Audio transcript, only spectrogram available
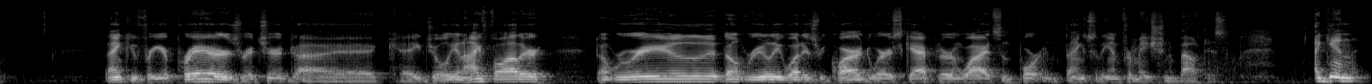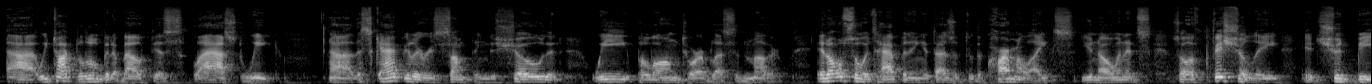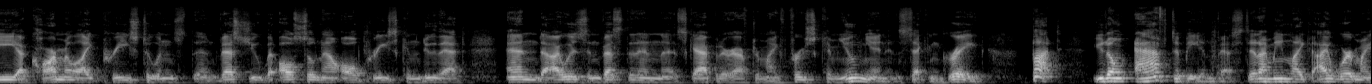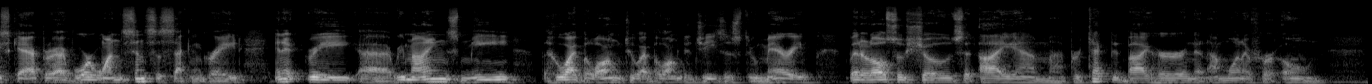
Thank you for your prayers, Richard. Uh, okay, Julian. Hi, Father. Don't really, don't really what is required to wear a scapular and why it's important. Thanks for the information about this. Again, uh, we talked a little bit about this last week. Uh, the scapular is something to show that we belong to our Blessed Mother. It also is happening, it does it through the Carmelites, you know, and it's so officially it should be a Carmelite priest to invest you, but also now all priests can do that. And I was invested in a scapular after my first communion in second grade. But you don't have to be invested. I mean, like I wear my scapular, I've wore one since the second grade, and it re, uh, reminds me who I belong to. I belong to Jesus through Mary but it also shows that I am uh, protected by her and that I'm one of her own.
